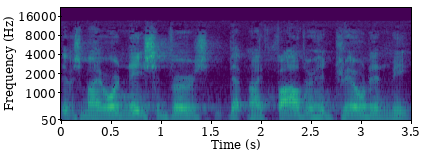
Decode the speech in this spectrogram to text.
it was my ordination verse that my father had drilled in me.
